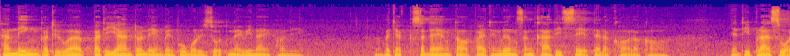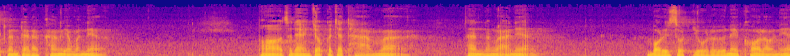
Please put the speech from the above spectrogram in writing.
ถ้านิ่งก็ถือว่าปฏิญาณตนเองเป็นผู้บริสุทธิ์ในวินัยข้อนี้ก็จะแสดงต่อไปถึงเรื่องสังขาริเศษแต่ละข้อละข้อ อย่างที่พระสวดกันแต่ละครั้งอย่างวันเนี้ยพอแสดงจบก็จะถามว่าท่านทั้งหลายเนี่ยบริสุทธิ์อยู่หรือในข้อเหล่านี้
